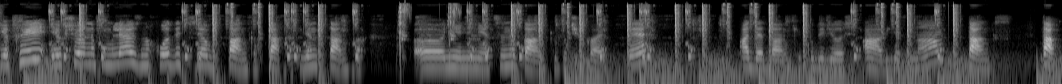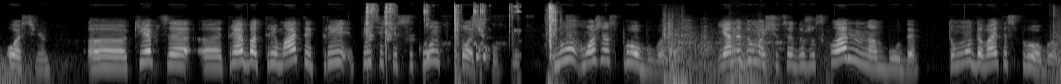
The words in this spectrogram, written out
Який, якщо я не помиляюсь, знаходиться в танках. Так, він в танках. Е, ні, це не танки, почекай. Де? А де танки? Куди ділися? А, В'єтнам. Танкс. Так, ось він. Е, кеп, е, треба тримати 3000 секунд точку. Ну, можна спробувати. Я не думаю, що це дуже складно нам буде, тому давайте спробуємо.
